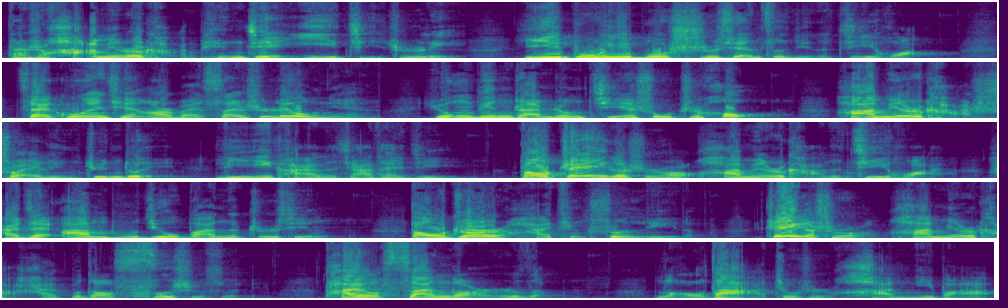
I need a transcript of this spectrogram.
但是哈米尔卡凭借一己之力，一步一步实现自己的计划。在公元前二百三十六年，佣兵战争结束之后，哈米尔卡率领军队离开了迦太基。到这个时候，哈米尔卡的计划还在按部就班的执行，到这儿还挺顺利的。这个时候，哈米尔卡还不到四十岁，他有三个儿子，老大就是汉尼拔。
